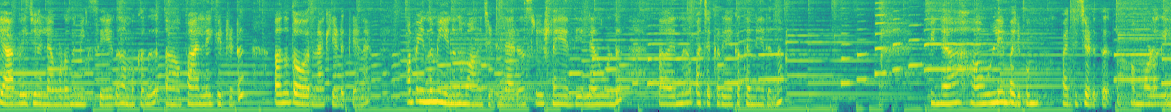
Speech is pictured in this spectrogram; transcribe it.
ക്യാബേജും എല്ലാം കൂടെ ഒന്ന് മിക്സ് ചെയ്ത് നമുക്കത് പാലിലേക്ക് ഇട്ടിട്ട് അത് തോരനാക്കി എടുക്കണേ. അപ്പോൾ ഇന്ന് മീനൊന്നും വാങ്ങിച്ചിട്ടില്ലായിരുന്നു. ശ്രീകൃഷ്ണ ജയന്തിയല്ലേ അതുകൊണ്ട് ഇന്ന് പച്ചക്കറിയൊക്കെ തന്നെ ഇരുന്ന്. പിന്നെ ഉള്ളിയും പരിപ്പും പറ്റിച്ചെടുത്ത് മുളകിൽ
